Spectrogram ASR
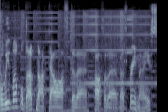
Oh, we leveled up Noctowl off to that off of that. That's pretty nice.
